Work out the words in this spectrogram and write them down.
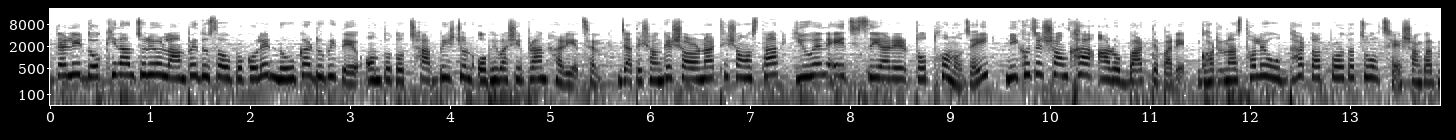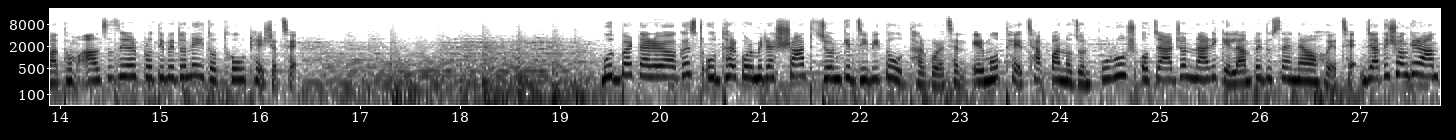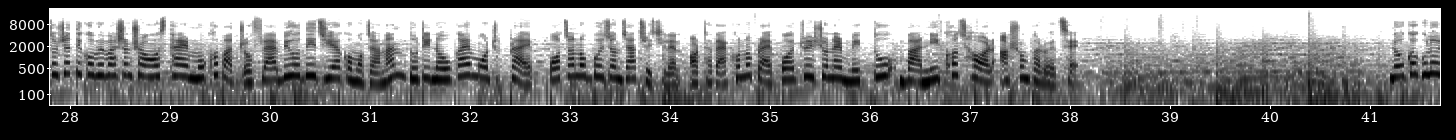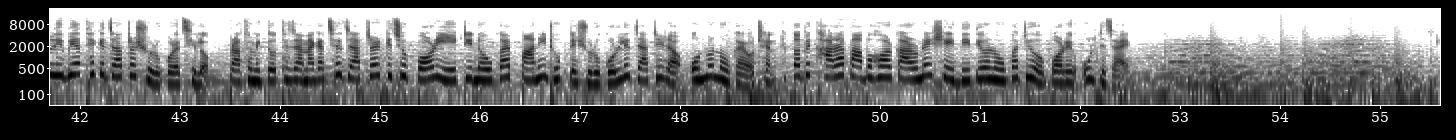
ইতালির দক্ষিণাঞ্চলীয় লাম্পেদুসা উপকূলে নৌকা ডুবিতে অন্তত ২৬ জন অভিবাসী প্রাণ হারিয়েছেন। জাতিসংঘের শরণার্থী সংস্থা ইউএনএইচসিআর এর তথ্য অনুযায়ী, নিখোঁজের সংখ্যা আরও বাড়তে পারে। ঘটনাস্থলে উদ্ধার তৎপরতা চলছে। সংবাদ মাধ্যম আল প্রতিবেদনে এই তথ্য উঠে এসেছে। বুধবার তেরোই আগস্ট উদ্ধারকর্মীরা ষাট জনকে জীবিত উদ্ধার করেছেন। এর মধ্যে ছাপ্পান্ন জন পুরুষ ও চারজন নারীকে লাম্পেদুসায় নেওয়া হয়েছে। জাতিসংঘের আন্তর্জাতিক অভিবাসন সংস্থায় মুখপাত্র ফ্ল্যাবিওদি জিয়াকোমো জানান, দুটি নৌকায় মোট প্রায় পঁচানব্বই জন যাত্রী ছিলেন, অর্থাৎ এখনও প্রায় পঁয়ত্রিশ জনের মৃত্যু বা নিখোঁজ হওয়ার আশঙ্কা রয়েছে। নৌকাগুলো লিবিয়া থেকে যাত্রা শুরু করেছিল। প্রাথমিক তথ্যে জানা গেছে, যাত্রার কিছু পরই একটি নৌকায় পানি ঢুকতে শুরু করলে যাত্রীরা অন্য নৌকায় ওঠেন। তবে খারাপ আবহাওয়ার কারণে সেই দ্বিতীয় নৌকাটিও পরে উল্টে যায়।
